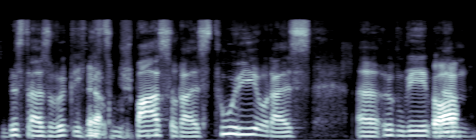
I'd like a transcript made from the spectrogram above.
Du bist da also wirklich nicht Ja. zum Spaß oder als Touri oder als äh, irgendwie Ja. ähm,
